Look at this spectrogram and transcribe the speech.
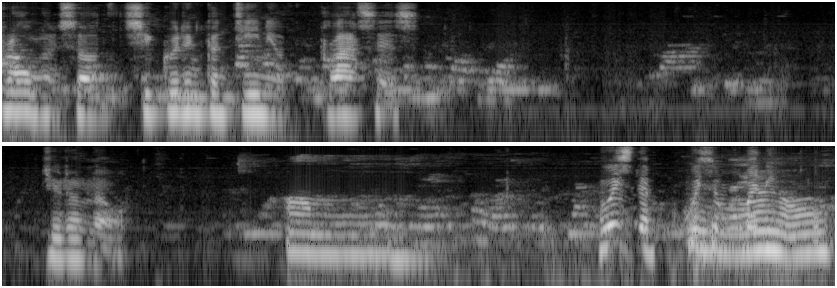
problems, so she couldn't continue classes. You don't know. Um, Who is the who is the woman? in- know.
